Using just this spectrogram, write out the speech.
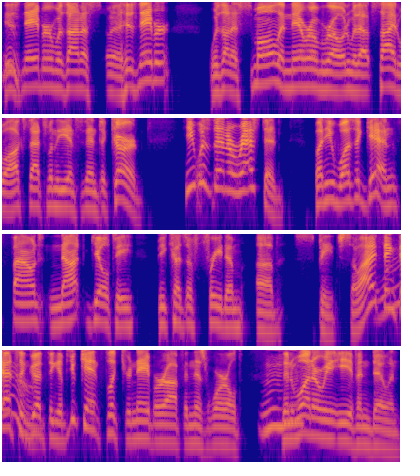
His neighbor was on a uh, his neighbor was on a small and narrow road without sidewalks. That's when the incident occurred. He was then arrested, but he was again found not guilty because of freedom of speech. So I think that's a good thing. If you can't flick your neighbor off in this world, Mhm. then what are we even doing?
